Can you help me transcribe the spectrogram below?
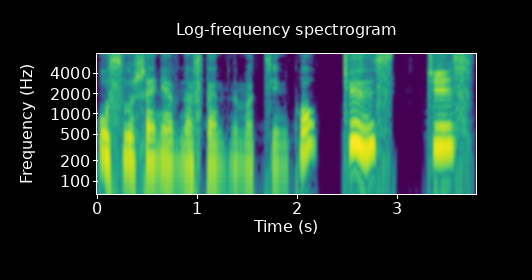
usłyszenia w następnym odcinku. Tschüss! Tschüss.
